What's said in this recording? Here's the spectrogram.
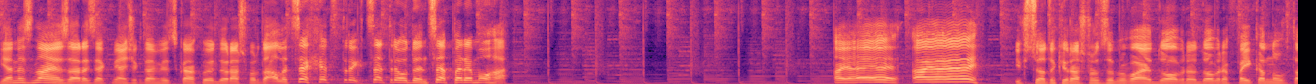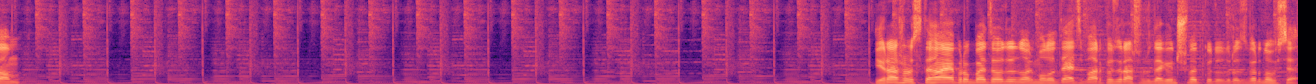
Я не знаю зараз, як м'ячик там відскакує до Рашфорда, але це хет-трик, це 3-1, це перемога. Ай-ай-ай, ай-ай-ай. І все-таки Рашфорд забиває. Добре, добре, фейканув там. І Рашфорд встигає пробити 1-0. Молодець, Маркус Рашфорд, як він швидко тут розвернувся.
